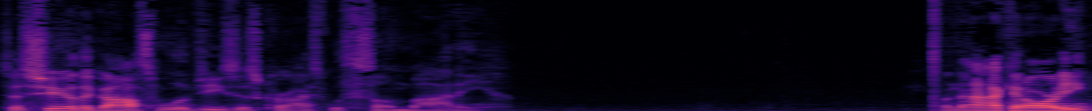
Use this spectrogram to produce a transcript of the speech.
to share the gospel of Jesus Christ with somebody. And now I can already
